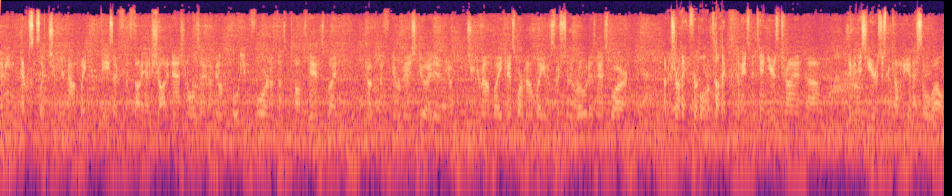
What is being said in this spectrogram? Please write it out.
I mean, ever since like junior mountain bike days, I've, I've thought I had a shot at nationals. I've, I've been on the podium before, and I've done some top tens, but you know, I've never managed to do it. I did, you know, junior mountain bike and Espoir mountain bike, and then switched to the road as an. And I've been trying for a long time. I mean, it's been 10 years of trying. Um, I mean, this year has just been coming together so well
